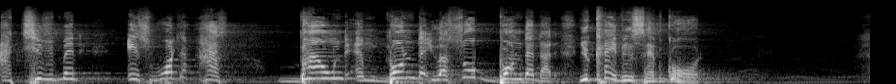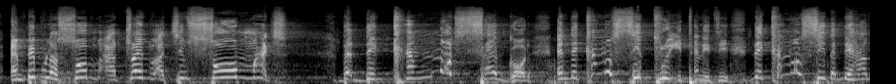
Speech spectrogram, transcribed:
achievement is what has bound and bonded. You are so bonded that you can't even serve God. And people are so are trying to achieve so much that they cannot serve God and they cannot see through eternity. They cannot see that they have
